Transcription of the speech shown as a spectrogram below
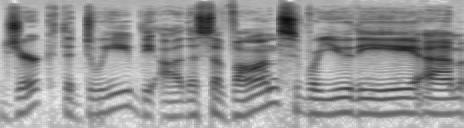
jerk, the dweeb, the uh, the savant? Were you the um,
